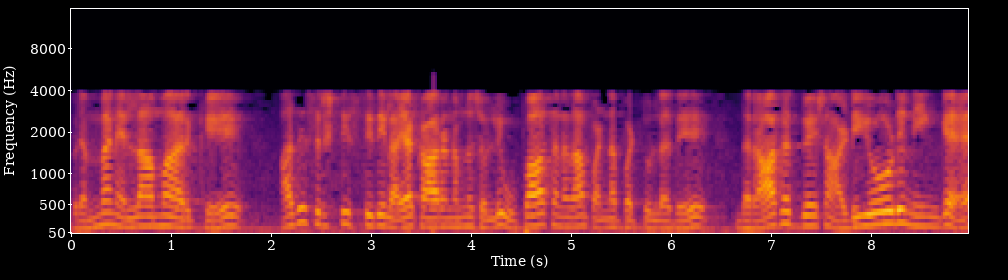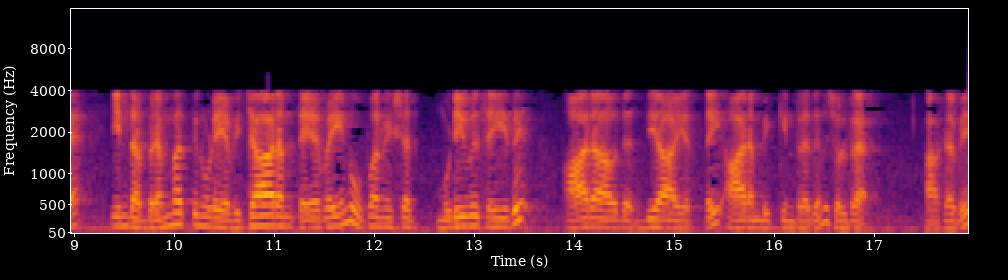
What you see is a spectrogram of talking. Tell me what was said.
பிரம்மன் எல்லாமா இருக்கு. அது சிருஷ்டி ஸ்திதி லய காரணம்னு சொல்லி உபாசனை தான் பண்ணப்பட்டுள்ளது. இந்த ராகத்வேஷம் அடியோடு நீங்க இந்த பிரம்மத்தினுடைய விசாரம் தேவைன்னு உபனிஷத் முடிவு செய்து ஆறாவது அத்தியாயத்தை ஆரம்பிக்கின்றதுன்னு சொல்றார். ஆகவே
